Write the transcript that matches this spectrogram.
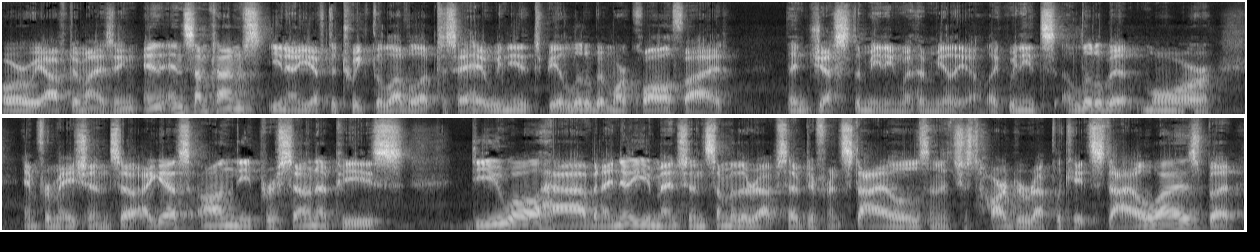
or are we optimizing? And, and sometimes, you know, you have to tweak the level up to say, hey, we need it to be a little bit more qualified than just the meeting with Emilio. Like we need a little bit more information. So I guess on the persona piece, do you all have, and I know you mentioned some of the reps have different styles and it's just hard to replicate style wise, but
